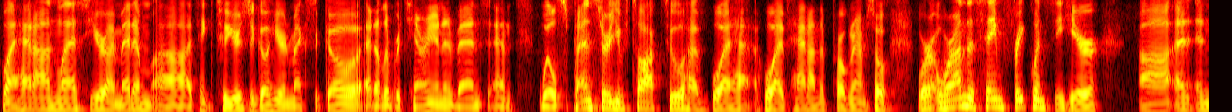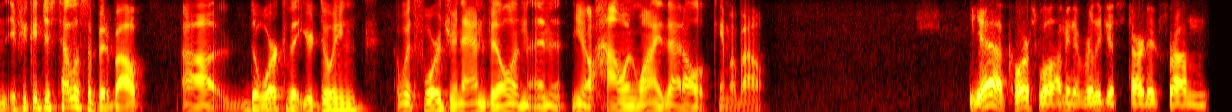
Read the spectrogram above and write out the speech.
who I had on last year. I met him, uh, I think, two years ago here in Mexico at a libertarian event. And Will Spencer, you've talked to, have who I ha- who I've had on the program. So we're we're on the same frequency here. Uh, and, and if you could just tell us a bit about uh, the work that you're doing with Forge and Anvil, and and you know how and why that all came about. Yeah, of course. Well, I mean, it really just started from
